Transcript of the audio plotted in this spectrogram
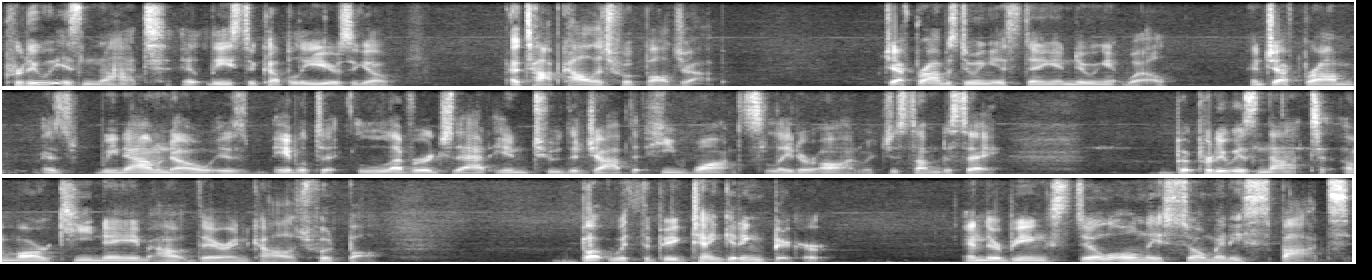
Purdue is not, at least a couple of years ago, a top college football job. Jeff Brohm is doing his thing and doing it well. And Jeff Brohm, as we now know, is able to leverage that into the job that he wants later on, which is something to say. But Purdue is not a marquee name out there in college football. But with the Big Ten getting bigger, and there being still only so many spots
